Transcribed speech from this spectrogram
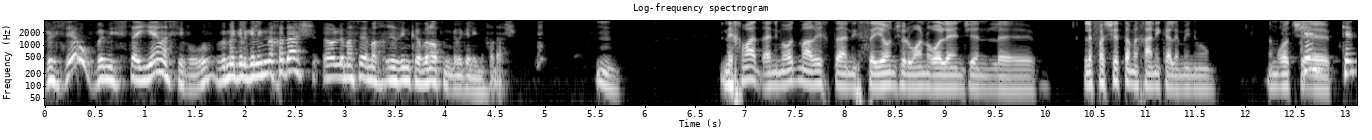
וזהו ומסתיים הסיבוב ומגלגלים מחדש או למעשה מכריזים כוונות ומגלגלים מחדש. Hmm. נחמד אני מאוד מעריך את הניסיון של one roll engine ל- לפשט את המכניקה למינימום. למרות ש... כן כן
